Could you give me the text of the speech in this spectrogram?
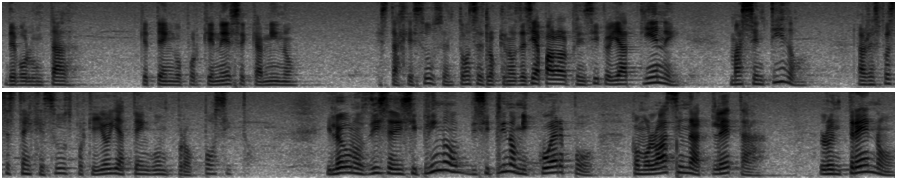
de voluntad que tengo, porque en ese camino está Jesús. Entonces lo que nos decía Pablo al principio ya tiene más sentido. La respuesta está en Jesús, porque yo ya tengo un propósito. Y luego nos dice, disciplino, disciplino mi cuerpo como lo hace un atleta, lo entreno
